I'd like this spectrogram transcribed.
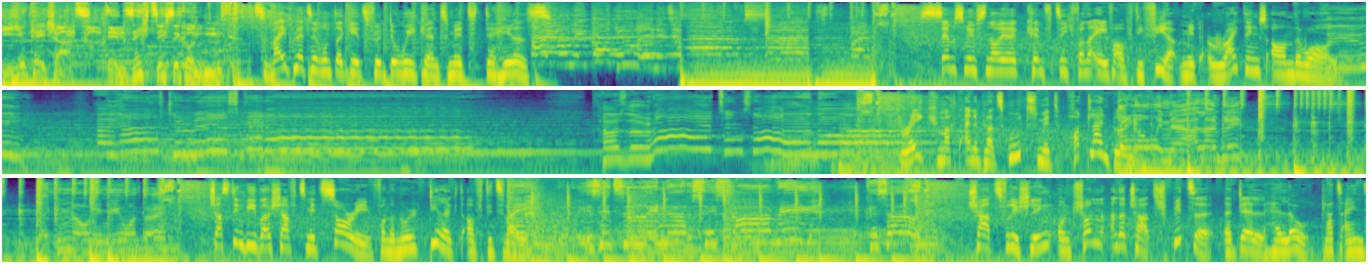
Die UK-Charts in 60 Sekunden. Zwei Plätze runter geht's für The Weeknd mit The Hills. Sam Smiths neue kämpft sich von der 11 auf die 4 mit Writings on the Wall. Drake macht einen Platz gut mit Hotline Bling. Justin Bieber schafft's mit Sorry von der 0 direkt auf die 2. Charts Frischling und schon an der Charts Spitze Adele Hello Platz 1.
